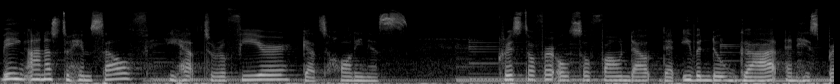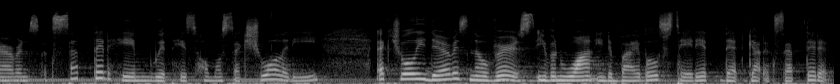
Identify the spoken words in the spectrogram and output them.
Being honest to himself, he had to revere God's holiness. Christopher also found out that even though God and his parents accepted him with his homosexuality, Actually, there is no verse, even one in the Bible, stated that God accepted it.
